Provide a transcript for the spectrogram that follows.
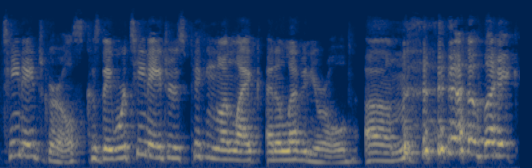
teenage girls, because they were teenagers picking on like an 11 year old, um, like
